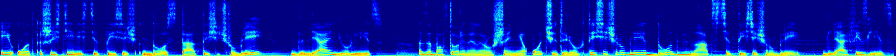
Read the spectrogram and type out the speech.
и от 60 тысяч до 100 тысяч рублей для юрлиц. За повторное нарушение от 4 тысяч рублей до 12 тысяч рублей для физлиц,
